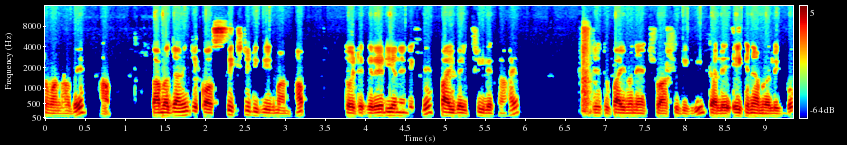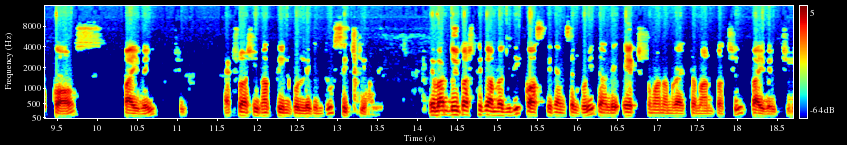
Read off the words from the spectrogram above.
সমান হবে হাফ তো আমরা জানি যে cos সিক্সটি ডিগ্রির মান হাফ তো এটাকে রেডিয়ানে লিখলে পাই বাই থ্রি লেখা হয়। যেহেতু পাই মানে একশো আশি ডিগ্রি তাহলে এখানে আমরা লিখব কস পাই বাই থ্রি একশো আশি ভাগ তিন করলে কিন্তু সিক্সটি হবে। এবার দুই পাশ থেকে আমরা যদি cos কে ক্যান্সেল করি, তাহলে এক্স সমান আমরা একটা মান পাচ্ছি পাই বাই থ্রি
